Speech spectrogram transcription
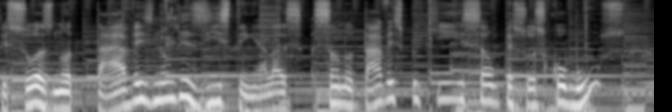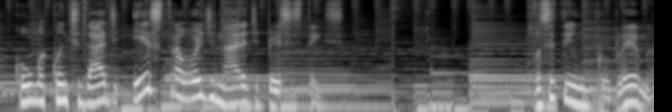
Pessoas notáveis não desistem, elas são notáveis porque são pessoas comuns com uma quantidade extraordinária de persistência. Você tem um problema?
